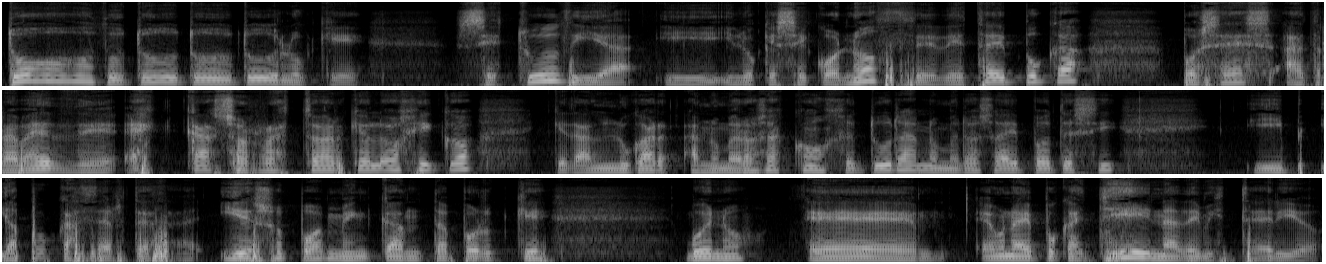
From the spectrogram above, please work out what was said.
todo, todo, todo, todo lo que se estudia y, y, lo que se conoce de esta época, pues es a través de escasos restos arqueológicos que dan lugar a numerosas conjeturas, numerosas hipótesis y, a poca certeza. Y eso pues me encanta porque, bueno, eh, es una época llena de misterios,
